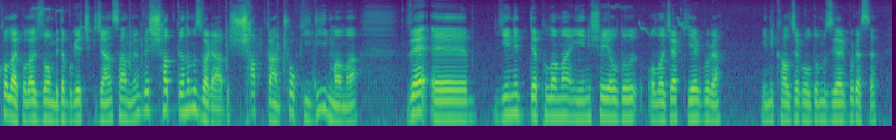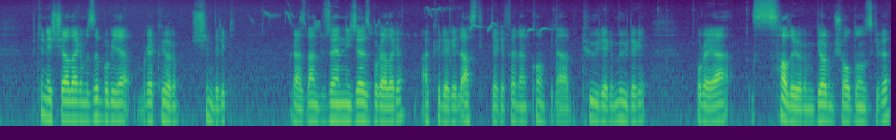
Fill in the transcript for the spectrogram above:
kolay kolay zombi de buraya çıkacağını sanmıyorum. Ve shotgun'ımız var abi. Shotgun çok iyi değil mi ama? Ve e, yeni depolama, yeni şey olduğu olacak yer bura. Yeni kalacak olduğumuz yer burası. Bütün eşyalarımızı buraya bırakıyorum şimdilik. Birazdan düzenleyeceğiz buraları. Aküleri, lastikleri falan komple abi tüyleri, müyleri buraya salıyorum görmüş olduğunuz gibi.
